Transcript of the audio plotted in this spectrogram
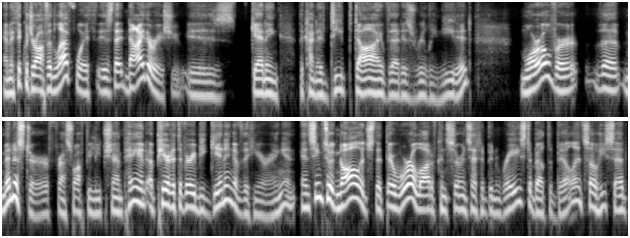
And I think what you're often left with is that neither issue is getting the kind of deep dive that is really needed. Moreover, the minister, Francois Philippe Champagne, appeared at the very beginning of the hearing and, and seemed to acknowledge that there were a lot of concerns that had been raised about the bill. And so he said,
